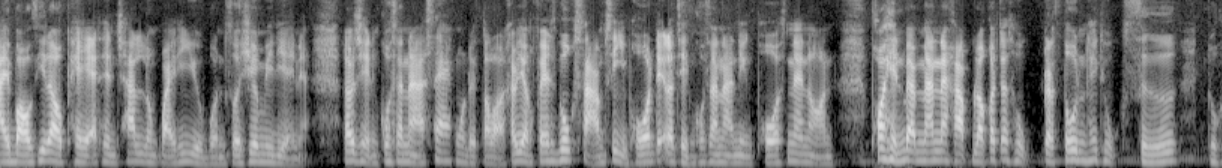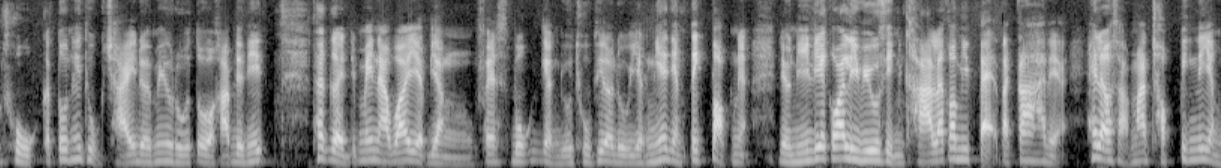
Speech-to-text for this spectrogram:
eyeball ที่เรา pay attention ลงไปที่อยู่บนโซเชียลมีเดียเนี่ยเราจะเห็นโฆษณาแทรกมาโดยตลอดครับ อย่าง Facebook 3 4 โพสต์เนี่ยเราเห็นโฆษณา1โพสต์แน่นอน พอเห็นแบบนั้นนะครับเราก็จะถูกกระตุ้นให้ถูกซื้อถูกถูกกระตุ้นให้ถูกใช้โดยไม่รู้ตัวครับเดี๋ยวนี้ถ้าเกิดไม่นับว่าอย่าง Facebook อย่าง YouTube ที่เราดูอย่างเนี้ยอย่าง TikTok เนี่ยเดี๋ยวนี้เรียกว่ารีวิวสินค้าแล้วก็มีแปะตะกร้าเนี่ยให้เราสามารถช้อปปิ้งได้อย่าง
